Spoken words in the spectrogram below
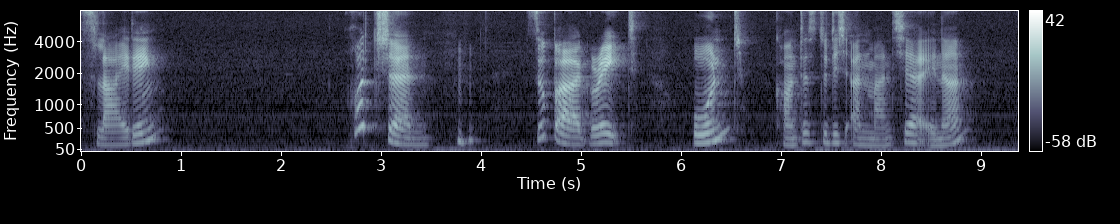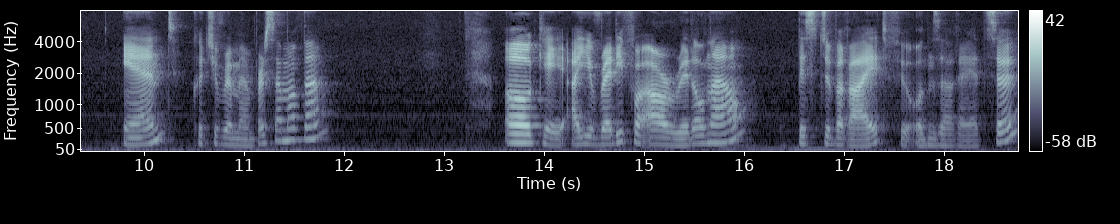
Sliding Super, great. Und konntest du dich an manche erinnern? And could you remember some of them? Okay, are you ready for our riddle now? Bist du bereit für unser Rätsel?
